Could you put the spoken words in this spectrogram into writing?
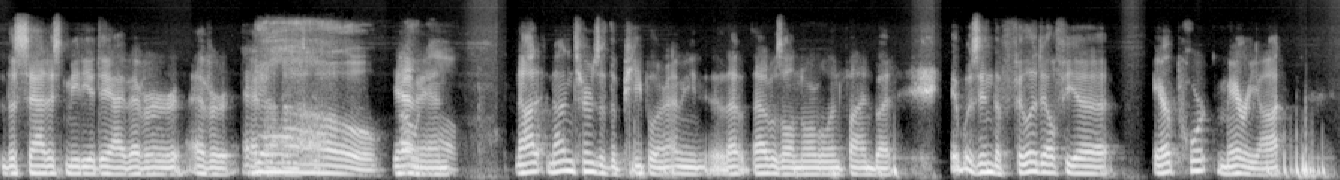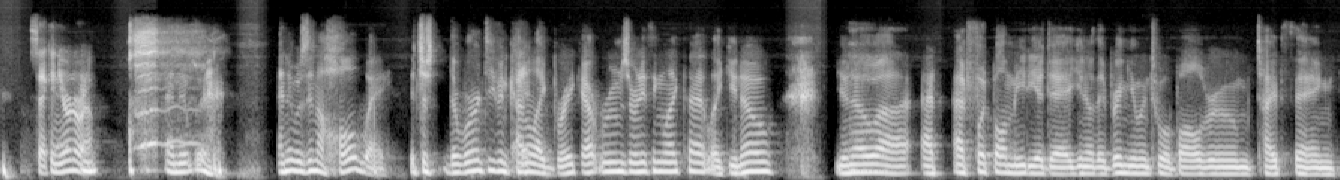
the saddest media day I've ever, ever, ever. No. Yeah, oh, man. No. Not not in terms of the people. I mean, that that was all normal and fine, but it was in the Philadelphia Airport Marriott. Second year in a row and it and it was in a hallway. It just there weren't even kind of like breakout rooms or anything like that. Like you know, you know, mm-hmm. uh, at at football media day, you know, they bring you into a ballroom type thing.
